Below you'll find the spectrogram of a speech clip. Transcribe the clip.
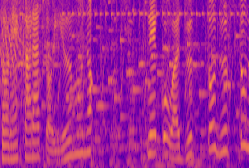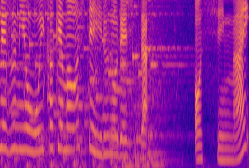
それからというもの。猫はずっとずっとネズミを追いかけ回しているのでした。おしまい。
